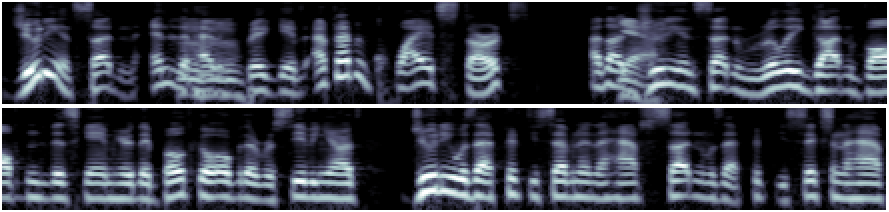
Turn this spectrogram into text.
Jeudy and Sutton ended up Mhm. having big games. After having quiet starts, I thought Yeah. Jeudy and Sutton really got involved into this game here. They both go over their receiving yards. Jeudy was at 57 and a half. Sutton was at 56 and a half.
